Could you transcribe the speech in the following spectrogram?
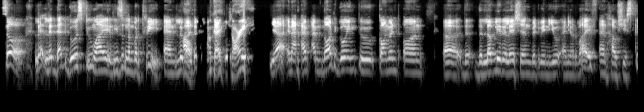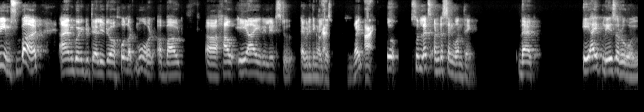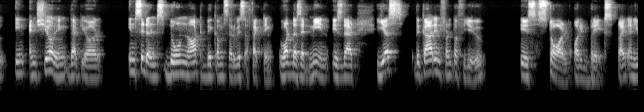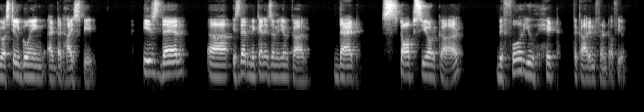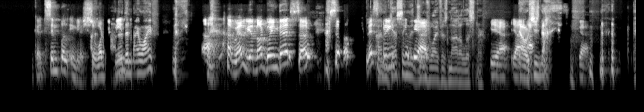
So let, let, that goes to my reason number three. And look, oh, okay, sorry. Yeah, and I, am I'm not going to comment on uh, the the lovely relation between you and your wife and how she screams, but I am going to tell you a whole lot more about uh, how AI relates to everything okay. I just right. All right. So so let's understand one thing that AI plays a role in ensuring that your incidents do not become service affecting. What does that mean? Is that yes, the car in front of you is stalled or it breaks, right? And you are still going at that high speed. Is there uh, is there mechanism in your car that stops your car before you hit the car in front of you? Okay, simple English. So what it means than my wife? Uh, well, we are not going there, sir. So let's bring. I'm bring. guessing that Jim's wife is not a listener. Yeah, yeah. No, she's not. yeah.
